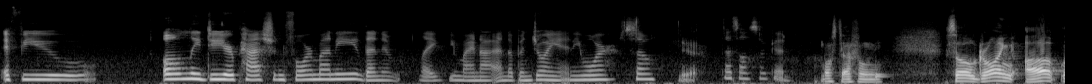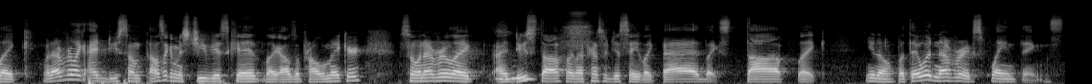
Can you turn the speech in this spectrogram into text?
if you only do your passion for money, then it, like you might not end up enjoying it anymore. So Yeah. that's also good. most definitely so growing up like whenever like i do something i was like a mischievous kid like i was a problem maker so whenever like i do mm-hmm. stuff like my parents would just say like bad like stop like you know but they would never explain things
